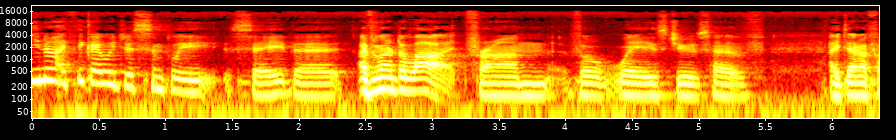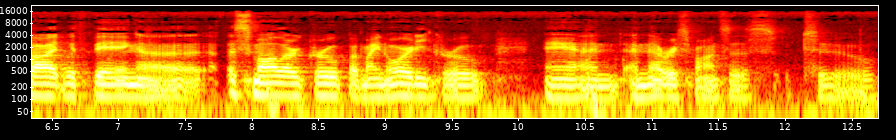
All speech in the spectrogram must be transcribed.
you know, I think I would just simply say that I've learned a lot from the ways Jews have identified with being a, a smaller group, a minority group, and and their responses to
